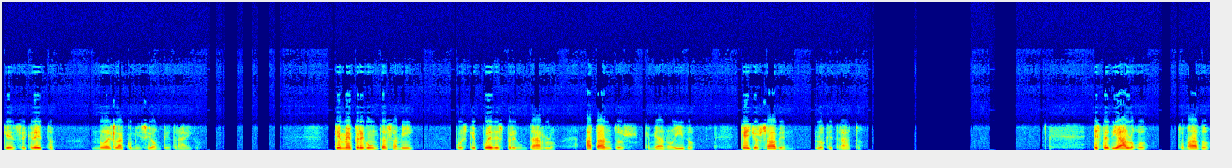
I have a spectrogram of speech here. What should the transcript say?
que en secreto no es la comisión que traigo. ¿Qué me preguntas a mí? Pues que puedes preguntarlo a tantos que me han oído, que ellos saben lo que trato. Este diálogo, tomado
